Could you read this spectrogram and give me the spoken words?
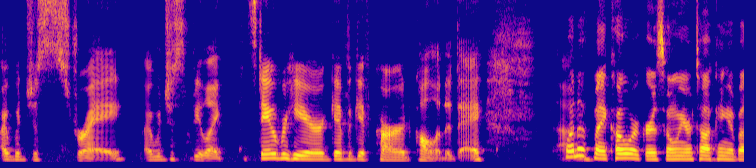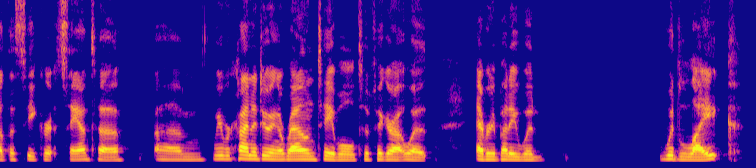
i would just stray i would just be like stay over here give a gift card call it a day One Um, of my coworkers, when we were talking about the Secret Santa, um, we were kind of doing a roundtable to figure out what everybody would would like.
